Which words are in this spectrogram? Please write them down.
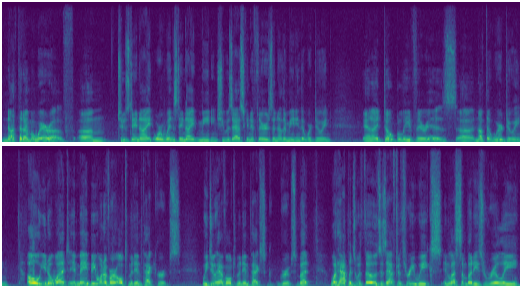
Not that I'm aware of. Um, Tuesday night or Wednesday night meeting. She was asking if there's another meeting that we're doing. And I don't believe there is. Uh, not that we're doing. Oh, you know what? It may be one of our Ultimate Impact groups. We do have Ultimate Impacts g- groups, but what happens with those is after three weeks, unless somebody's really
